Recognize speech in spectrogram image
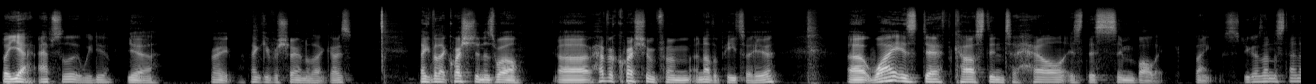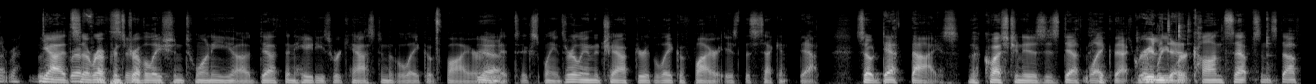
but yeah, absolutely, we do. Yeah, great. Thank you for sharing all that, guys. Thank you for that question as well. Uh, I have a question from another Peter here. Uh, why is death cast into hell? Is this symbolic? Thanks. Do you guys understand that? Re- yeah, it's a reference to Revelation 20. Uh, death and Hades were cast into the lake of fire. Yeah. And it explains early in the chapter the lake of fire is the second death. So death dies. The question is, is death like that? Grim Really Reaper dead. concepts and stuff.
